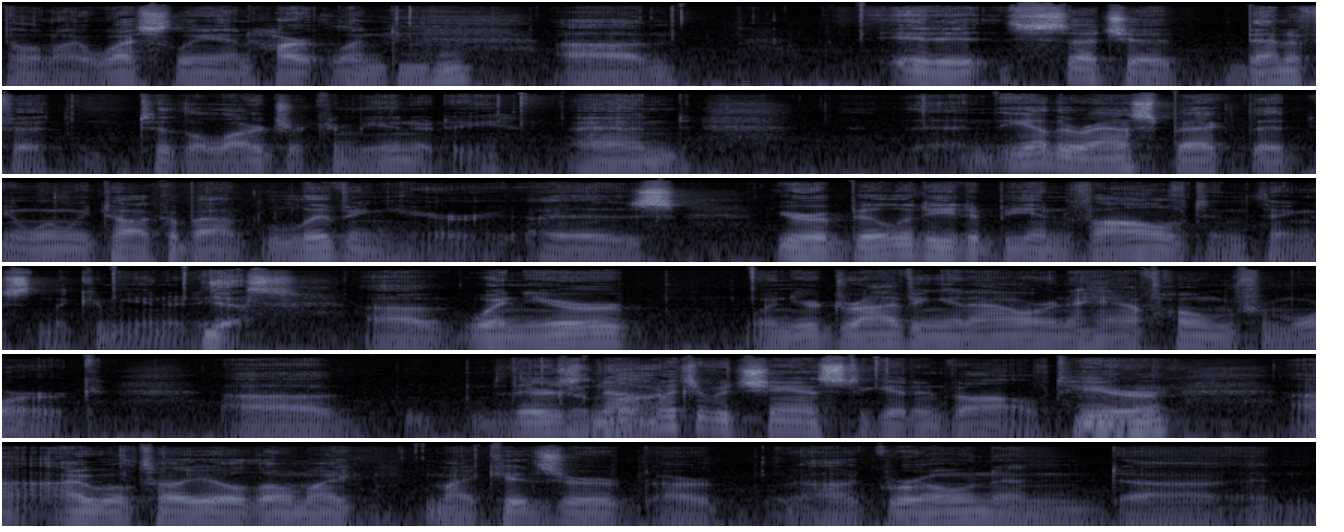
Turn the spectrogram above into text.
Illinois Wesleyan, Heartland, Mm-hmm. um, it is such a benefit to the larger community. And the other aspect that you know, when we talk about living here is your ability to be involved in things in the community. Yes. Uh, when you're when you're driving an hour and a half home from work, uh, there's Good not luck. much of a chance to get involved. Here, uh, I will tell you, although my, my kids are, are uh, grown and, uh, and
